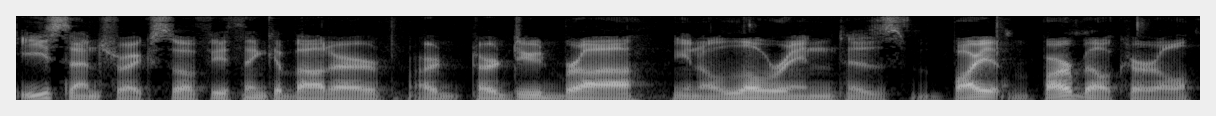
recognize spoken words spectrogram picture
eccentric. So if you think about our, our, our dude bra, you know, lowering his bar- barbell curl,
